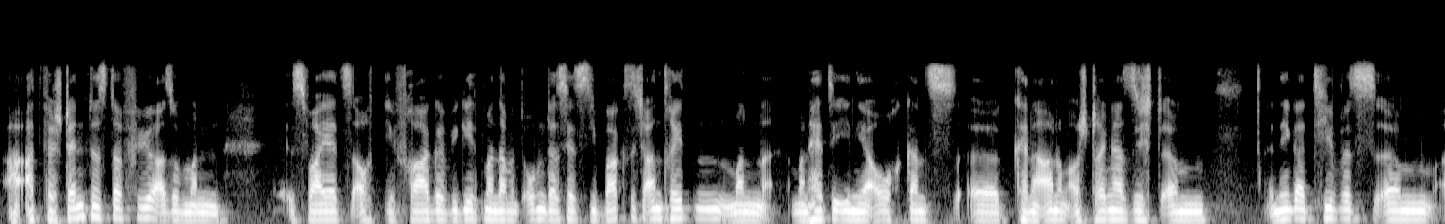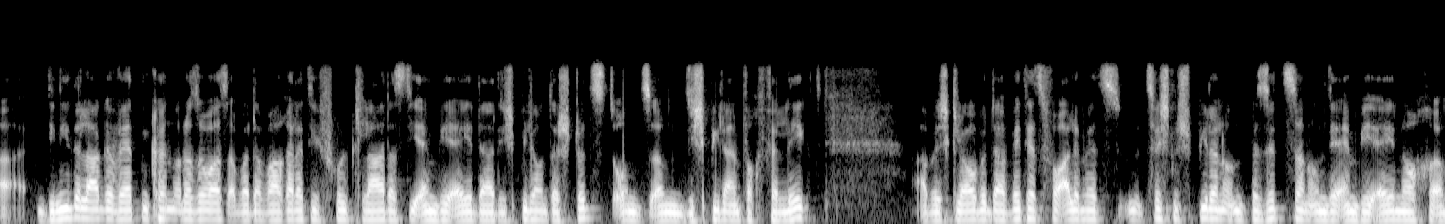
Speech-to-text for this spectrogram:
hat Verständnis dafür. Also man, es war jetzt auch die Frage, wie geht man damit um, dass jetzt die Bugs sich antreten. Man, man hätte ihnen ja auch ganz, äh, keine Ahnung, aus strenger Sicht ähm, Negatives ähm, die Niederlage werten können oder sowas, aber da war relativ früh klar, dass die NBA da die Spieler unterstützt und ähm, die Spieler einfach verlegt. Aber ich glaube, da wird jetzt vor allem jetzt zwischen Spielern und Besitzern und der NBA noch äh,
